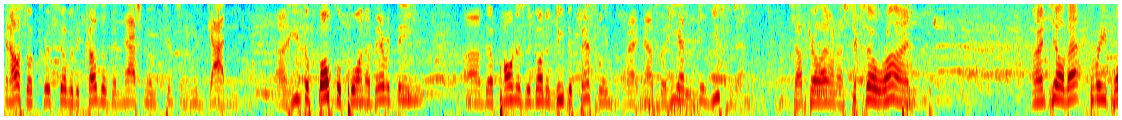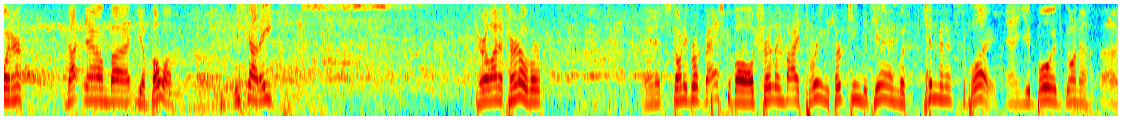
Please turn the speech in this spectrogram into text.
And also, Chris Silva, because of the national attention he's gotten, uh, he's the focal point of everything uh, the opponents are going to do defensively right now, so he has to get used to that. South Carolina on a 6 0 run. until that three pointer knocked down by Yeboah. He's got eight. Carolina turnover. And it's Stony Brook basketball trailing by three, 13 to 10, with 10 minutes to play. And your boy is going to uh,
